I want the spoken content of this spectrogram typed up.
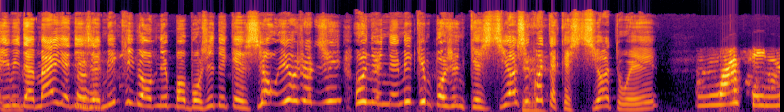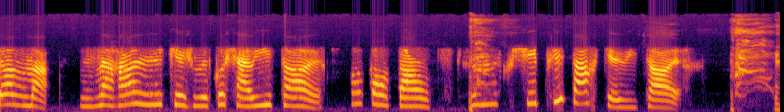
évidemment, il y a des amis qui vont venir me poser des questions. Et aujourd'hui, on a une amie qui me pose une question. C'est quoi ta question, toi? Moi, c'est Norma. Mes parents veulent que je me couche à 8 heures. Pas contente. Je vais me coucher plus tard que 8 heures. Bon.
